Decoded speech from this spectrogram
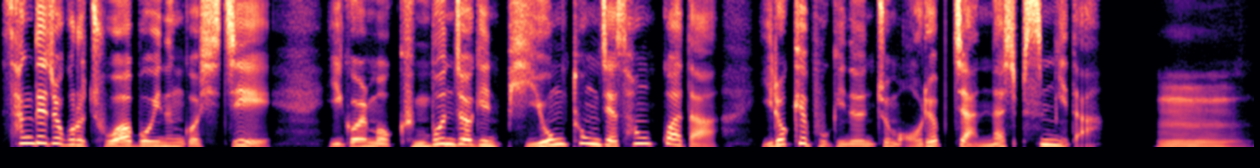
상대적으로 좋아 보이는 것이지 이걸 뭐 근본적인 비용 통제 성과다 이렇게 보기는 좀 어렵지 않나 싶습니다. 음,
